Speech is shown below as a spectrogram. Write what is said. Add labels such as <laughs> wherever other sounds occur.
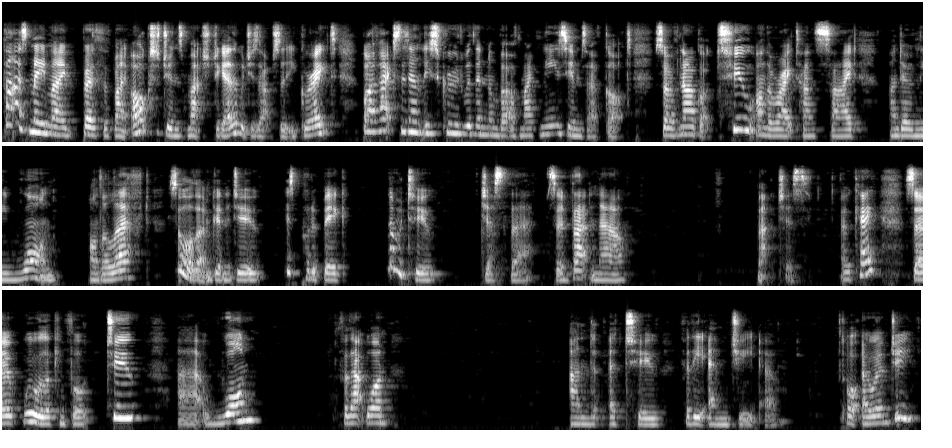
That has made my both of my oxygens match together, which is absolutely great, but I've accidentally screwed with the number of magnesiums I've got. So I've now got two on the right hand side and only one on the left. So all that I'm going to do is put a big number two just there. So that now matches. Okay, so we were looking for two, uh, one for that one, and a two for the MgO or OMG.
